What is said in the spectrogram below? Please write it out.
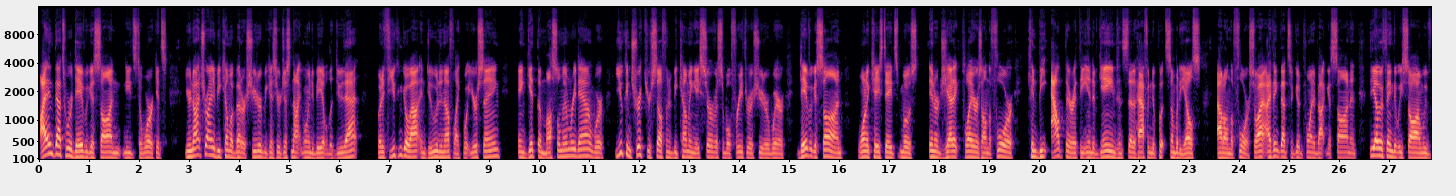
I think that's where David N'Guessan needs to work. It's you're not trying to become a better shooter because you're just not going to be able to do that. But if you can go out and do it enough, like what you're saying, and get the muscle memory down where you can trick yourself into becoming a serviceable free throw shooter where David N'Guessan, one of K-State's most energetic players on the floor, can be out there at the end of games instead of having to put somebody else out on the floor. So I, I think that's a good point about N'Guessan. And the other thing that we saw, and we've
